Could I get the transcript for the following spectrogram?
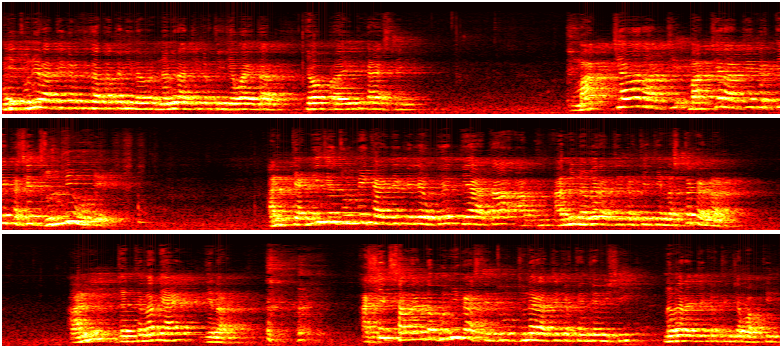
म्हणजे जुने राज्यकर्ते जातात आणि नवे राज्यकर्ते जेव्हा येतात तेव्हा प्रायोरिटी काय असते? मागच्या राज्य मागचे राज्यकर्ते कसे जुलमी होते आणि त्यांनी जे जुलमी कायदे केले होते ते आता आम्ही नवे राज्यकर्ते ते नष्ट करणार. आणि जनतेला न्याय देणार. अशी एक साधारणतः भूमिका असते जुन्या राज्यकर्त्यांच्या विषयी नव्या राज्यकर्त्यांच्या बाबतीत.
